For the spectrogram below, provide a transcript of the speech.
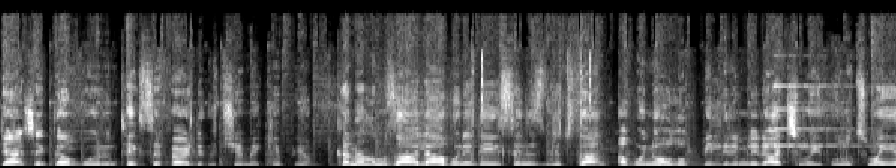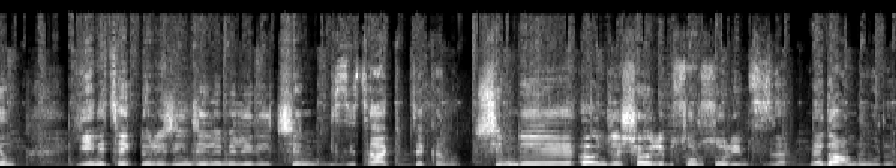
Gerçekten bu ürün tek seferde 3 yemek yapıyor. Kanalımıza hala abone değilseniz lütfen abone olup bildirimleri açmayı unutmayın. Yeni teknoloji incelemeleri için bizi takipte kalın. Şimdi önce şöyle bir soru sorayım size. Neden bu ürün?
